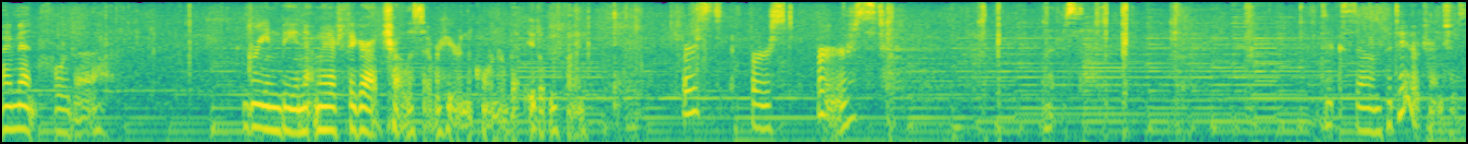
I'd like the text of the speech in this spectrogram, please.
I meant for the green bean. I'm to have to figure out trellis over here in the corner, but it'll be fine. First, first, first, let's stick some potato trenches.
